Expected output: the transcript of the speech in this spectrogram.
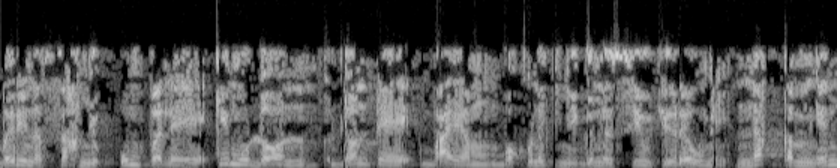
bari na sax ñu umpale ki mu doon donte baayam bokk na ci ñi gën a siiw ci réew mi. Ndax xam ngeen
